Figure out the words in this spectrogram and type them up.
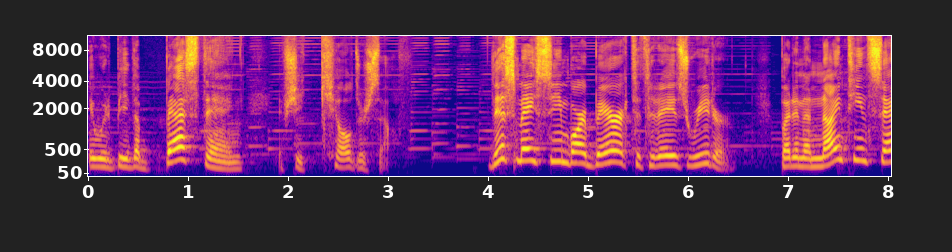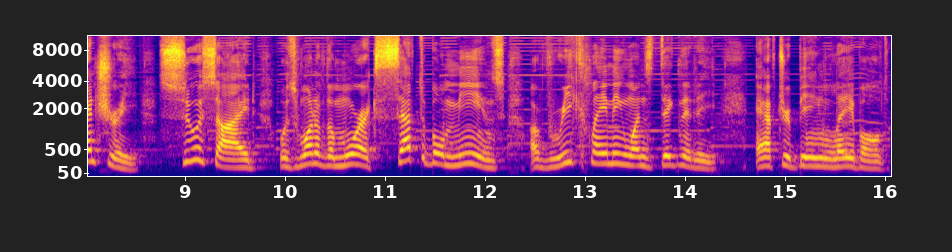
it would be the best thing if she killed herself. This may seem barbaric to today's reader, but in the 19th century, suicide was one of the more acceptable means of reclaiming one's dignity after being labeled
